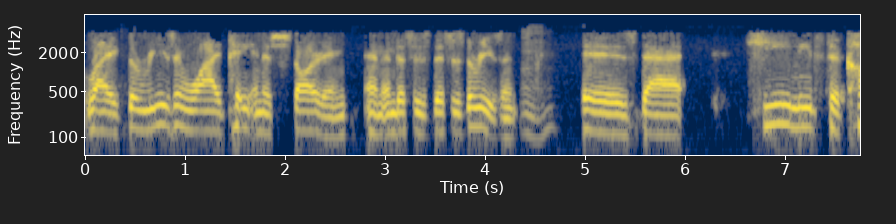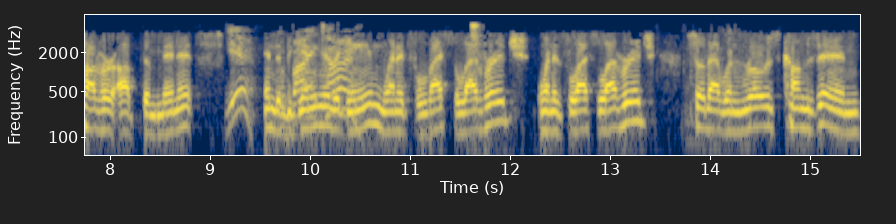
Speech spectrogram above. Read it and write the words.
like the reason why Payton is starting, and and this is this is the reason, Mhm. is that he needs to cover up the minutes Yeah. in the beginning of the game when it's less leverage, when it's less leverage, so that when Rose comes in,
